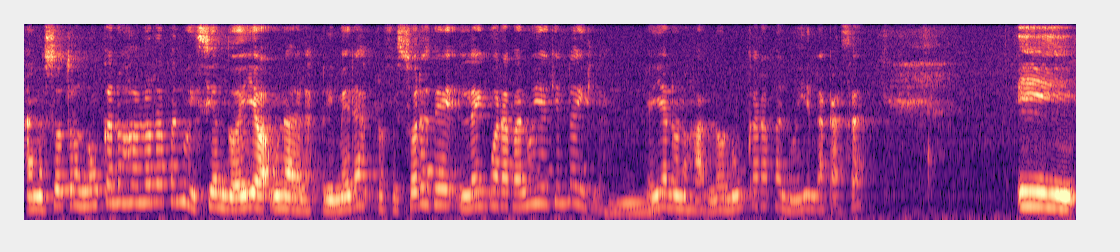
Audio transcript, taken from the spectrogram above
a nosotros nunca nos habló Rapa Nui, siendo ella una de las primeras profesoras de lengua Rapa Nui aquí en la isla. Mm. Ella no nos habló nunca Rapa Nui en la casa. Y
